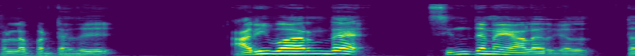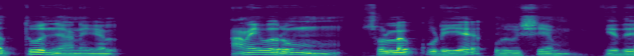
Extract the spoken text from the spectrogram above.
சொல்லப்பட்டது. அறிவார்ந்த சிந்தனையாளர்கள் தத்துவ ஞானிகள் அனைவரும் சொல்லக்கூடிய ஒரு விஷயம் எது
